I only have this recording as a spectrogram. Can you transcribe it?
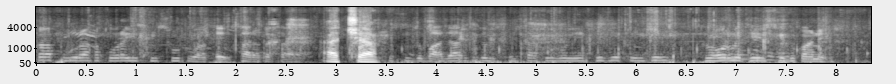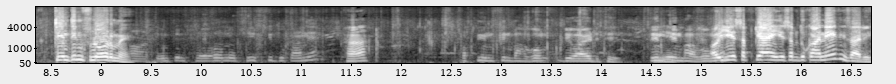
का पूरा का पूरा इसमें शूट हुआ था सारा का सारा। अच्छा। इसकी जो बाज़ार की जो विशेषता थी वो ये थी कि तीन तीन फ्लोर में थी इसकी दुकानें। तीन तीन फ्लोर में। हाँ तीन तीन फ्लोरों में थी इसकी दुकानें। हाँ। और तीन तीन भागों में डिवाइड थी। तीन तीन भागों और ये सब क्या है? ये सब दुकानें थी सारी?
